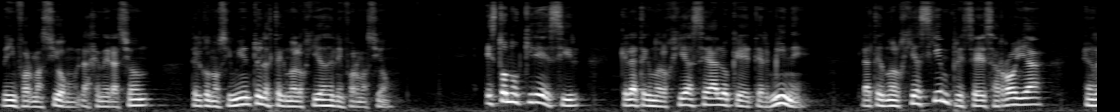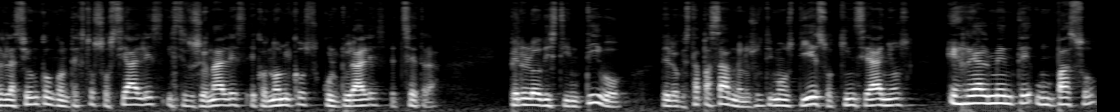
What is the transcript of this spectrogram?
de información, la generación del conocimiento y las tecnologías de la información. Esto no quiere decir que la tecnología sea lo que determine. La tecnología siempre se desarrolla en relación con contextos sociales, institucionales, económicos, culturales, etc pero lo distintivo de lo que está pasando en los últimos 10 o 15 años es realmente un paso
